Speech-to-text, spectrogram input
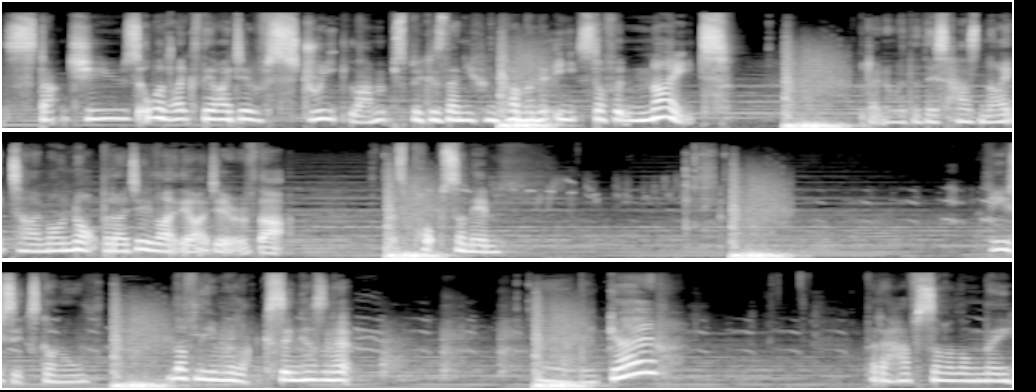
Statues. Oh, I like the idea of street lamps because then you can come and eat stuff at night. I don't know whether this has nighttime or not, but I do like the idea of that. Let's pop some in. Music's gone all lovely and relaxing, hasn't it? There we go. Better have some along the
